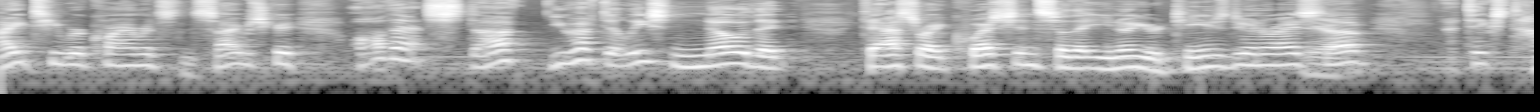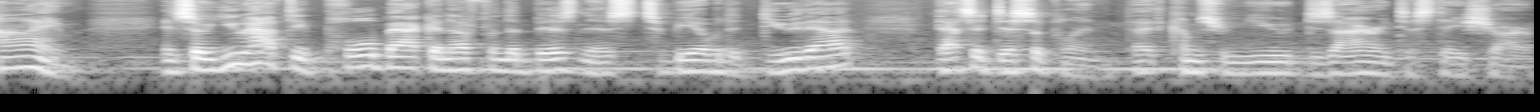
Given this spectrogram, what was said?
IT requirements and cybersecurity, all that stuff, you have to at least know that to ask the right questions so that you know your team's doing the right Yeah. stuff. That takes time. And so you have to pull back enough from the business to be able to do that. That's a discipline that comes from you desiring to stay sharp.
